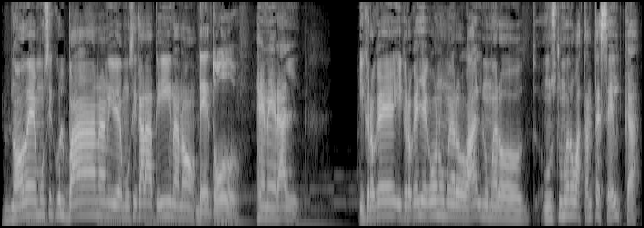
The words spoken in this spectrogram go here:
No de música urbana ni de música latina, no. De todo. general. Y creo que, y creo que llegó número al número, un número bastante cerca.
